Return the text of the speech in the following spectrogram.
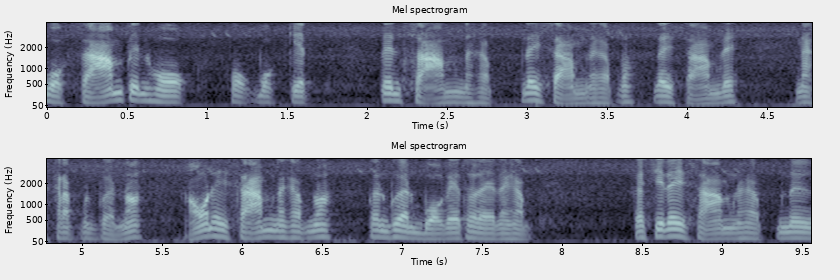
บวกสามเป็นหกหกบวกเจ็ดเป็นสามนะครับ ได้สามนะครับเนาะได้สามเลย นะครับเพื่อนๆเนาะเอาได้สามนะครับเนาะเพื่อนๆบวกได้เท่าไหร่นะครับก็สิได้สามนะครับหนึ่ง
